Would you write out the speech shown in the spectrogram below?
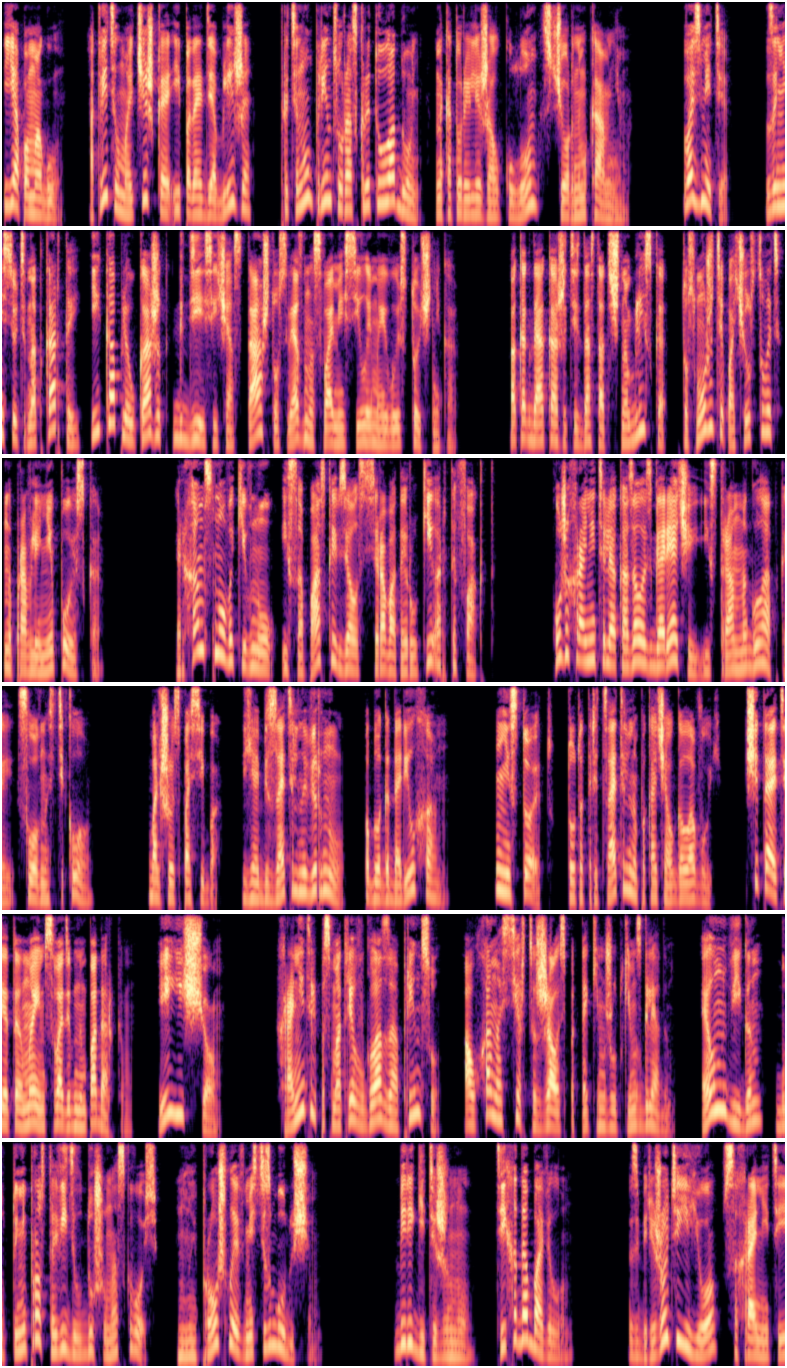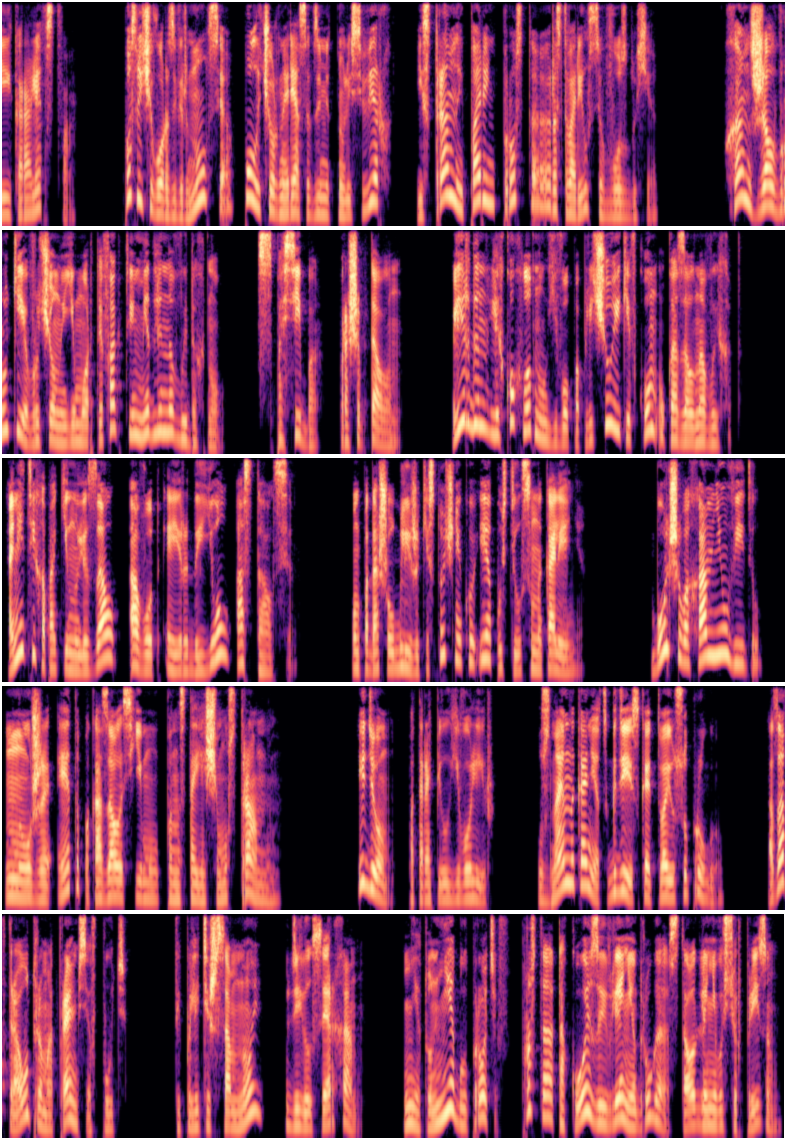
Я помогу», — ответил мальчишка и, подойдя ближе, протянул принцу раскрытую ладонь, на которой лежал кулон с черным камнем. Возьмите. Занесете над картой, и капля укажет, где сейчас та, что связана с вами силой моего источника. А когда окажетесь достаточно близко, то сможете почувствовать направление поиска. Эрхан снова кивнул и с опаской взял с сероватой руки артефакт. Кожа хранителя оказалась горячей и странно гладкой, словно стекло. «Большое спасибо. Я обязательно верну», — поблагодарил хан. «Не стоит. Тот отрицательно покачал головой. «Считайте это моим свадебным подарком. И еще». Хранитель посмотрел в глаза принцу, а у Хана сердце сжалось под таким жутким взглядом. Элн Виган будто не просто видел душу насквозь, но и прошлое вместе с будущим. «Берегите жену», — тихо добавил он. «Сбережете ее, сохраните ей королевство». После чего развернулся, полы черной рясы взметнулись вверх, и странный парень просто растворился в воздухе. Хан сжал в руке врученный ему артефакт и медленно выдохнул. «Спасибо», – прошептал он. Лирден легко хлопнул его по плечу и кивком указал на выход. Они тихо покинули зал, а вот Эйр де Йол остался. Он подошел ближе к источнику и опустился на колени. Большего хан не увидел, но уже это показалось ему по-настоящему странным. «Идем», — поторопил его Лир. «Узнаем, наконец, где искать твою супругу. А завтра утром отправимся в путь». «Ты полетишь со мной?» — удивился Эрхан. Нет, он не был против. Просто такое заявление друга стало для него сюрпризом.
